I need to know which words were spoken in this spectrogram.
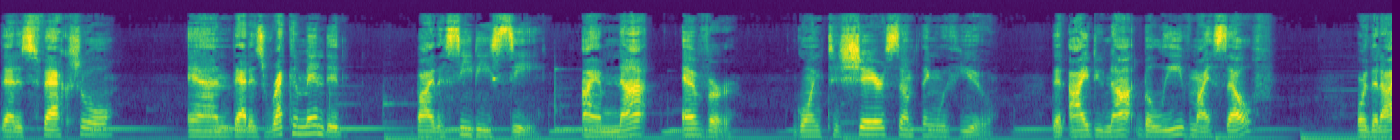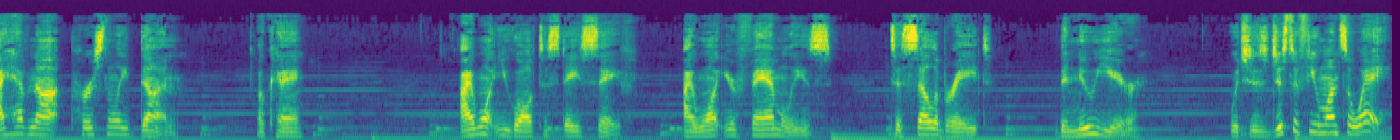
that is factual, and that is recommended by the CDC. I am not ever going to share something with you that I do not believe myself or that I have not personally done. Okay? I want you all to stay safe. I want your families to celebrate the new year, which is just a few months away.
